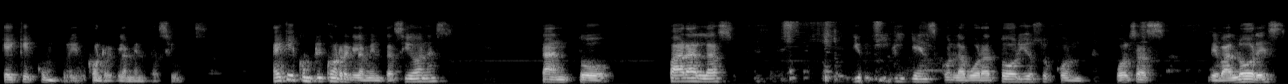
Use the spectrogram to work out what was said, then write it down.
que hay que cumplir con reglamentaciones. Hay que cumplir con reglamentaciones, tanto para las due diligence con laboratorios o con bolsas de valores,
